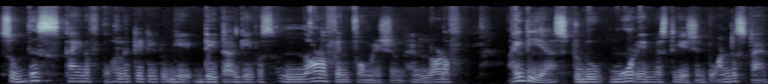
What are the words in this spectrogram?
So this kind of qualitative data gave us a lot of information and a lot of ideas to do more investigation to understand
